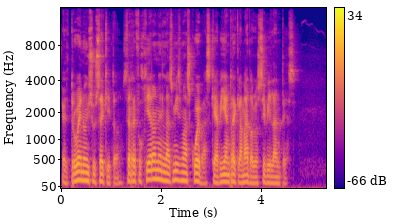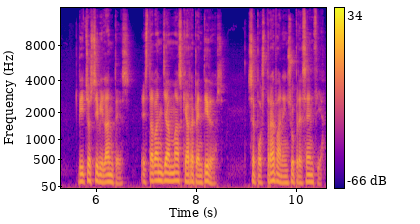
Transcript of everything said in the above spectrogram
El trueno y su séquito se refugiaron en las mismas cuevas que habían reclamado los sibilantes. Dichos sibilantes estaban ya más que arrepentidos, se postraban en su presencia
